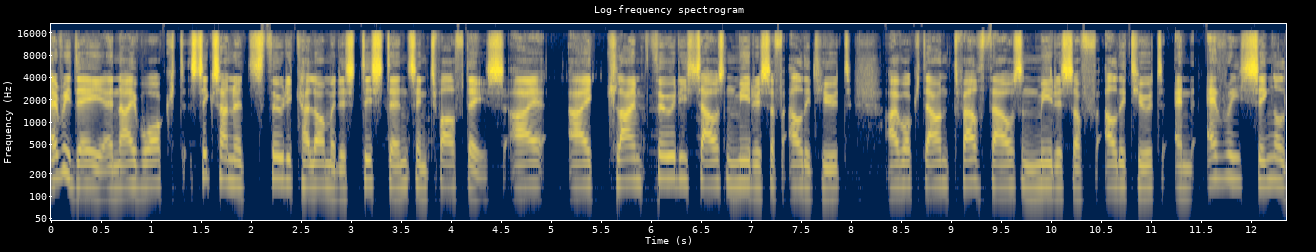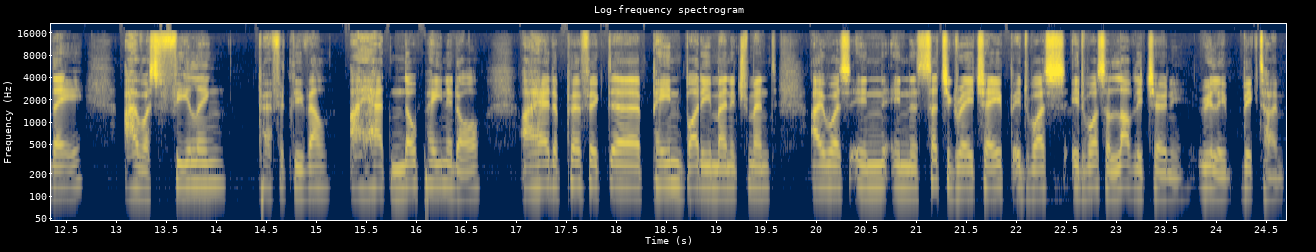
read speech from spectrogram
every day and I walked 630 kilometers distance in 12 days. I I climbed 30,000 meters of altitude. I walked down 12,000 meters of altitude, and every single day I was feeling perfectly well. I had no pain at all. I had a perfect uh, pain body management. I was in in such a great shape. It was it was a lovely journey, really big time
